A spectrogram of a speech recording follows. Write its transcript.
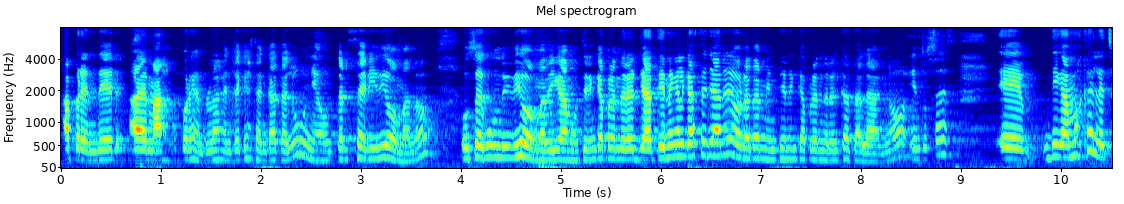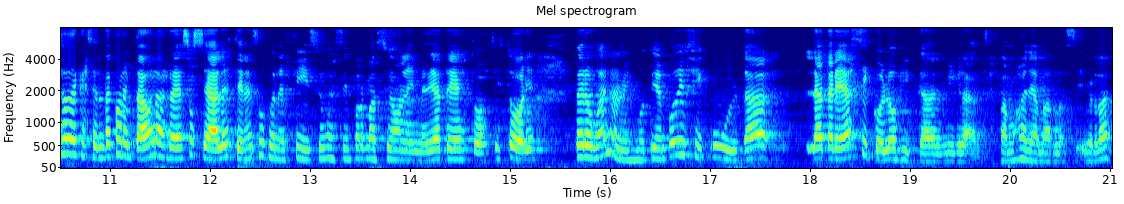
aprender, además, por ejemplo, la gente que está en Cataluña, un tercer idioma, ¿no? Un segundo idioma, digamos, tienen que aprender, ya tienen el castellano y ahora también tienen que aprender el catalán, ¿no? Entonces, eh, digamos que el hecho de que estén tan conectados las redes sociales tiene sus beneficios, esa información, la inmediatez, toda esta historia, pero bueno, al mismo tiempo dificulta la tarea psicológica del migrante, vamos a llamarlo así, ¿verdad?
